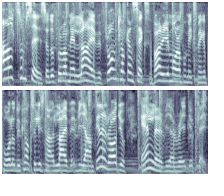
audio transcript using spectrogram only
allt som sägs så då får du vara med live från klockan sex varje morgon på Mix Megapol och du kan också lyssna live via antingen en radio eller via Radio Play.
